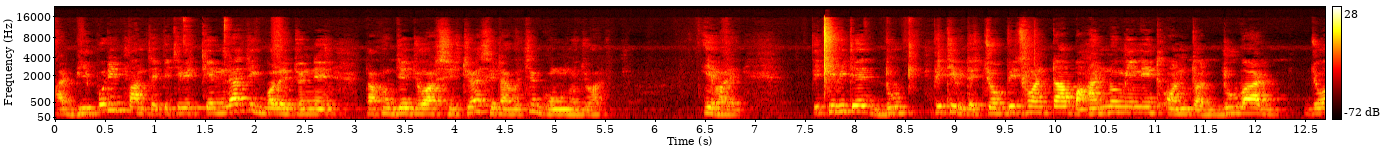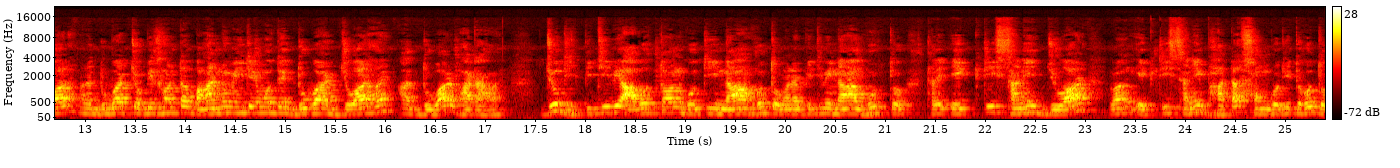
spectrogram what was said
আর বিপরীত প্রান্তে পৃথিবীর কেন্দ্রাতিক বলের জন্য তখন যে জোয়ার সৃষ্টি হয় সেটা হচ্ছে গৌণ জোয়ার। এবারে পৃথিবীতে দু, পৃথিবীতে চব্বিশ ঘণ্টা বাহান্ন মিনিট অন্তর দুবার জোয়ার মানে দুবার চব্বিশ ঘণ্টা বাহান্ন মিনিটের মধ্যে দুবার জোয়ার হয় আর দুবার ভাটা হয়। যদি পৃথিবী আবর্তন গতি না হতো মানে পৃথিবী না ঘুরতো, তাহলে একটি স্থানে জোয়ার এবং একটি স্থানে ভাটা সংগঠিত হতো।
